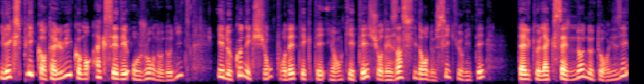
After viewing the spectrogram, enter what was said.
Il explique quant à lui comment accéder aux journaux d'audit et de connexion pour détecter et enquêter sur des incidents de sécurité tels que l'accès non autorisé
